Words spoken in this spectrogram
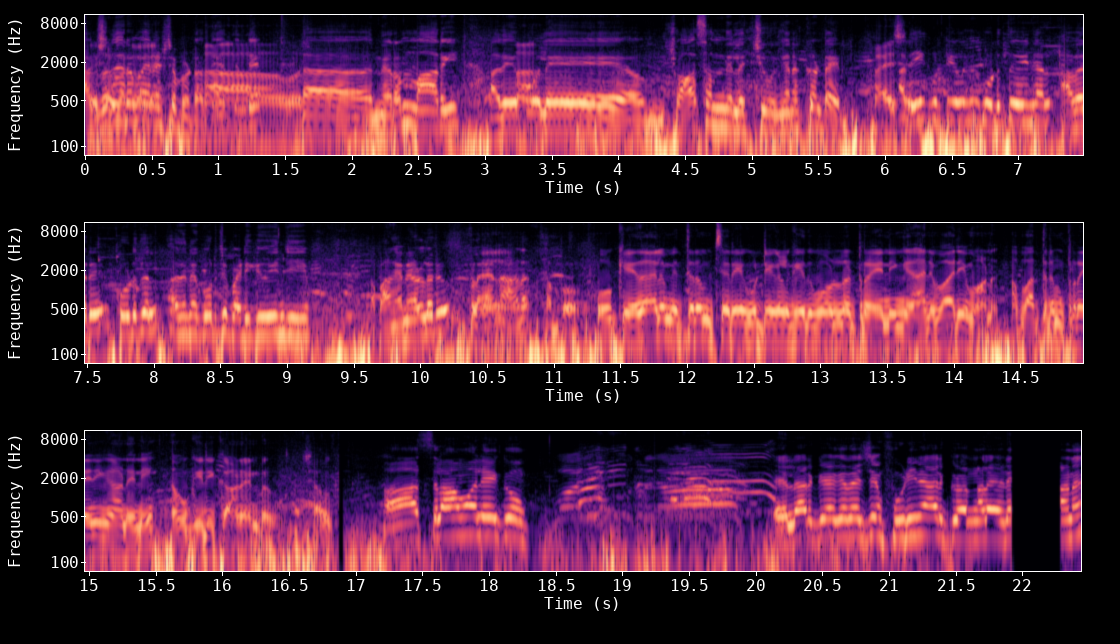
അത്ഭുതകരമായി? രക്ഷപ്പെട്ടു. അദ്ദേഹത്തിന്റെ നിറം മാറി അതേപോലെ ശ്വാസം നിലച്ചു ഇങ്ങനെയൊക്കെ ഉണ്ടായിരുന്നു. അത് ഈ കുട്ടികൾക്ക് കൊടുത്തു കഴിഞ്ഞാൽ അവർ കൂടുതൽ അതിനെക്കുറിച്ച് പഠിക്കുകയും ചെയ്യും. അപ്പം അങ്ങനെയുള്ളൊരു പ്ലാനാണ് സംഭവം. ഓക്കെ ഏതായാലും ഇത്തരം ചെറിയ കുട്ടികൾക്ക് ഇതുപോലുള്ള ട്രെയിനിങ് അനിവാര്യമാണ്. അപ്പോൾ അത്തരം ട്രെയിനിങ് ആണ് ഇനി നമുക്ക് ഇനി കാണേണ്ടത്. അസ്സാം വലൈക്കും എല്ലാവർക്കും ഏകദേശം ഫുഡിനാർക്കും ഞങ്ങളുടെ ഇടയാണ്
